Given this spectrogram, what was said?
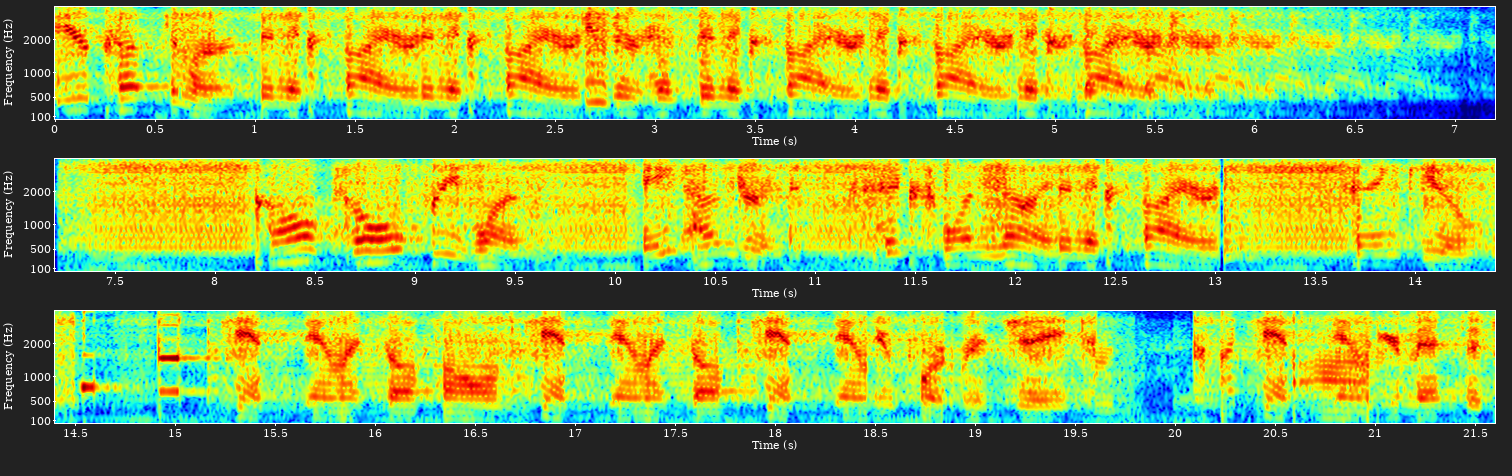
Dear customer. Been expired. Been expired. Computer has been expired. Expired. Expired. Call toll free 1 800 619 been expired. Thank you. Can't stand my cell phone. Can't stand myself. Can't stand New Port Richey. I can't stand um, your message.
